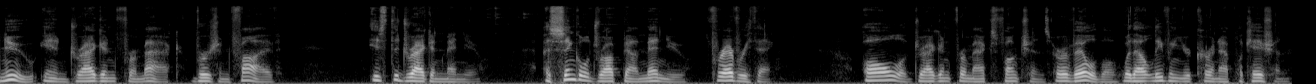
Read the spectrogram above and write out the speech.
New in Dragon for Mac version 5 is the Dragon menu, a single drop-down menu for everything. All of Dragon for Mac's functions are available without leaving your current application,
